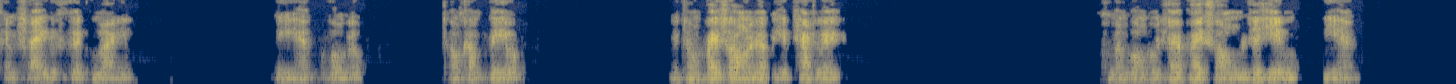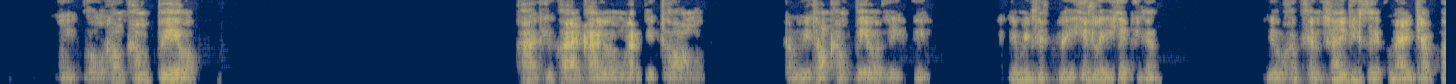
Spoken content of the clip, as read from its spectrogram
ขึ้นไซก็เกิดใหม่ นี่ครับผมทองคำเปลวไม่ต้องไฟสองนะครับเห็นชัดเลยบางองค์เขาใช้ไฟสองจะเห็นนี่ครับนี่องทองคำเปลวพระที่ผ่านการลงรักปิดทอง ต้องมีทองคำเปลวนี่นี่นี่ไม่ละเอียดละเอียดนะครับ อยู่กับแคนไซที่เกิดใหม่จับไป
